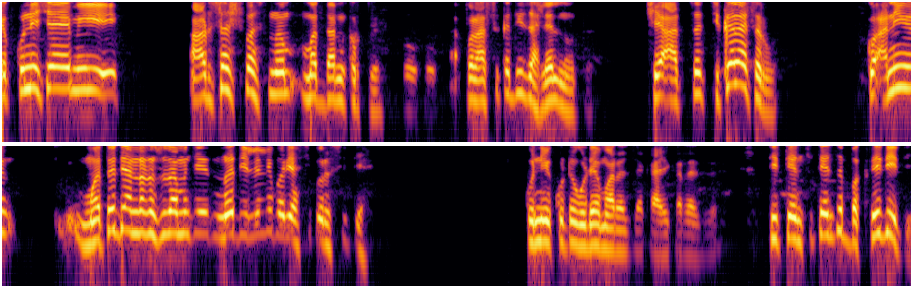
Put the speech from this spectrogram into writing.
एकोणीसशे मी अडुसष्टपासून मतदान करतोय. पण असं कधी झालेलं नव्हतं. हे आजचं चिखल आहे सर्व. आणि मत देणारा सुद्धा म्हणजे न दिलेली बरी अशी परिस्थिती आहे. कोणी कुठं उड्या मारायच्या काय करायचं? ती त्यांचं त्यांचं बघते ती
